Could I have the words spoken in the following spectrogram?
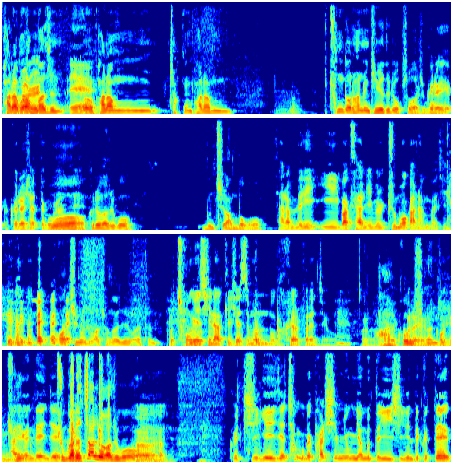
바람을 안 맞은, 예. 어, 바람, 자꾸 바람 충돌하는 기회들이 없어가지고. 그러, 그러셨던 것 어, 같아요. 그래가지고, 눈치 안 보고. 사람들이 이 박사님을 주목 안 한 거지. 어, 지금도 마찬가지인 것 같은. 그 총회 신학 계셨으면 뭐 큰일 날 뻔했죠. 어, 아유, 그래요. 거기서는 거기는 아니 근데 이제 중간에 잘려가지고. 어. 예. 그 시기 이제 1986년부터 이 시기인데 그때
